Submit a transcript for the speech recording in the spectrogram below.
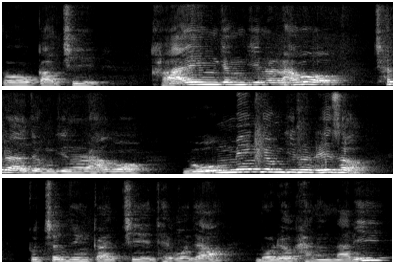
똑같이 가행정진을 하고 철야정진을 하고 용맹정진을 해서 부처님같이 되고자 노력하는 날이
